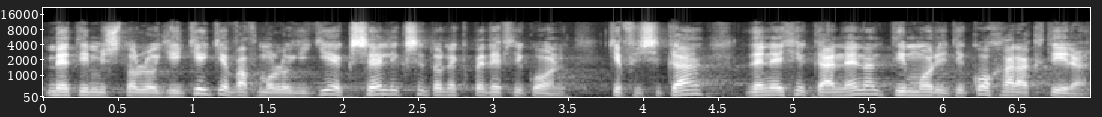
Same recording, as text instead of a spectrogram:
με τη μισθολογική και βαθμολογική εξέλιξη των εκπαιδευτικών. Και φυσικά δεν έχει κανέναν τιμωρητικό χαρακτήρα.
